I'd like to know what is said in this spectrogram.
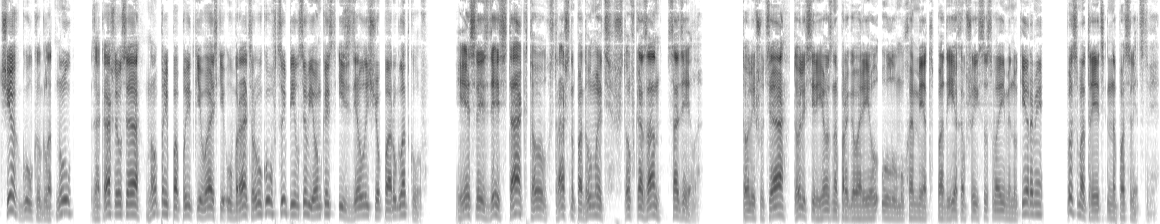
чех гулко глотнул, закашлялся, но при попытке Васьки убрать руку вцепился в емкость и сделал еще пару глотков. Если здесь так, то страшно подумать, что в казан садело. То ли шутя, то ли серьезно проговорил Улу Мухаммед, подъехавший со своими нукерами посмотреть на последствия.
